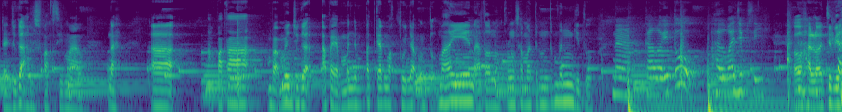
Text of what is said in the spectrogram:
dan juga harus maksimal. Nah uh, apakah Mbak Mei juga apa ya menyempatkan waktunya untuk main atau nongkrong sama temen-temen gitu? Nah kalau itu hal wajib sih. Oh hal wajib ya?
